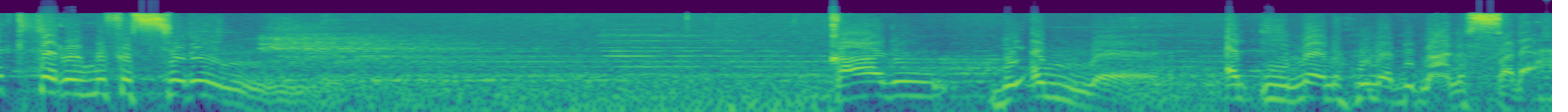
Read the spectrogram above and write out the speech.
أكثر المفسرين قالوا بأن الإيمان هنا بمعنى الصلاة.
